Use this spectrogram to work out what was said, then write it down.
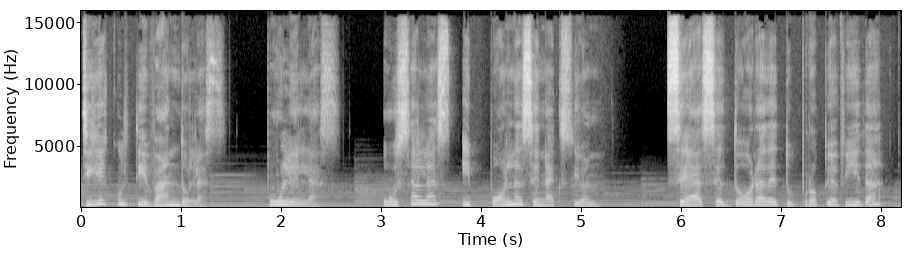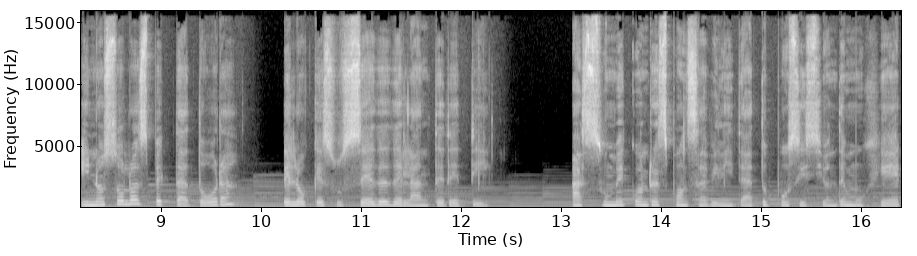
sigue cultivándolas, púlelas, úsalas y ponlas en acción. Sea hacedora de tu propia vida y no solo espectadora de lo que sucede delante de ti. Asume con responsabilidad tu posición de mujer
